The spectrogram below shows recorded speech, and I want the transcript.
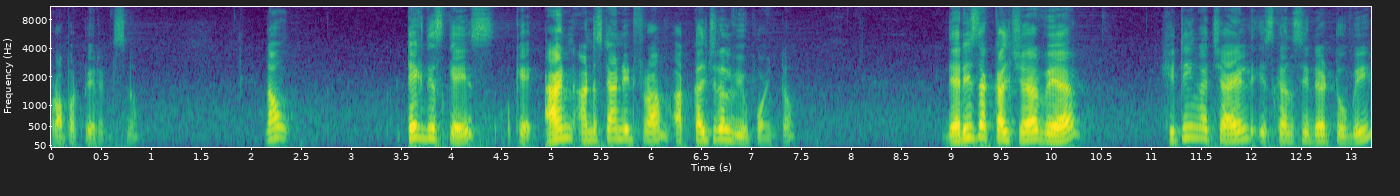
proper parents. No? Now, take this case okay, and understand it from a cultural viewpoint. No? There is a culture where hitting a child is considered to be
